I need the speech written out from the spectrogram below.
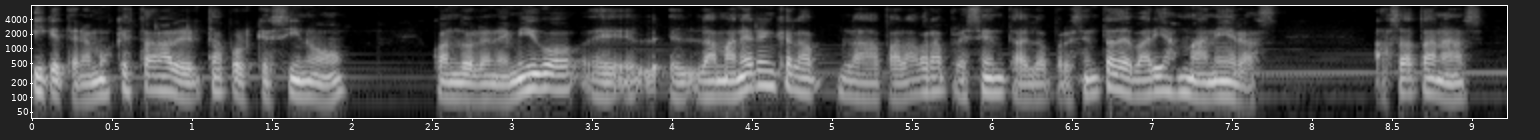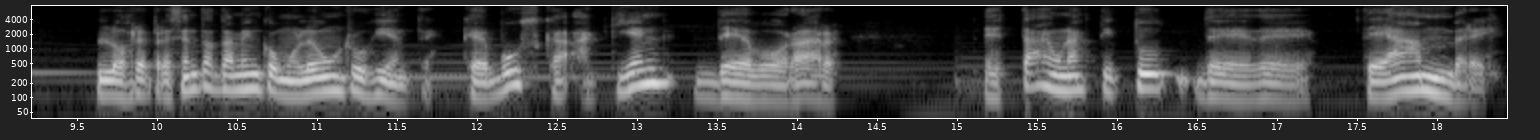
y que tenemos que estar alerta porque si no, cuando el enemigo, eh, la manera en que la, la palabra presenta, lo presenta de varias maneras a Satanás, lo representa también como un león rugiente que busca a quien devorar. Está en una actitud de, hambre,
